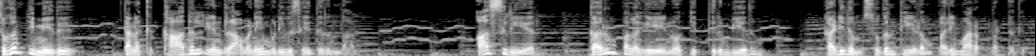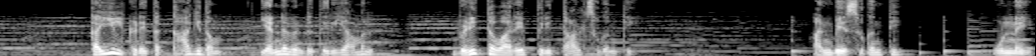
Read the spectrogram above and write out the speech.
சுகந்தி மீது தனக்கு காதல் என்று அவனே முடிவு செய்திருந்தான். ஆசிரியர் கரும்பலகையை நோக்கி திரும்பியதும் கடிதம் சுகந்தியிடம் பரிமாறப்பட்டது. கையில் கிடைத்த காகிதம் என்னவென்று தெரியாமல் விழித்தவாறே பிரித்தாள் சுகந்தி. அன்பே சுகந்தி உன்னை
